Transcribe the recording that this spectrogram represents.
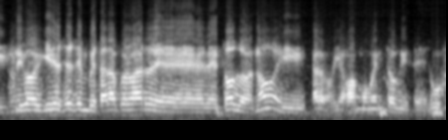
y lo único que quieres es empezar a probar de, de todo, ¿no? Y claro, llega un momento que dices, uff.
